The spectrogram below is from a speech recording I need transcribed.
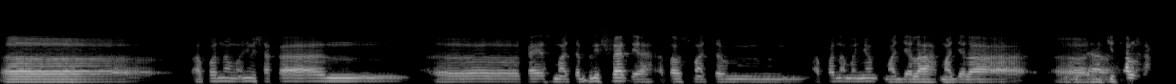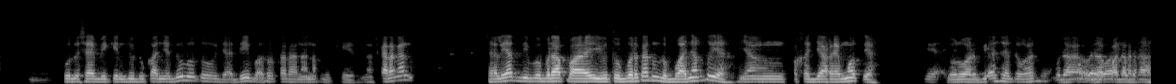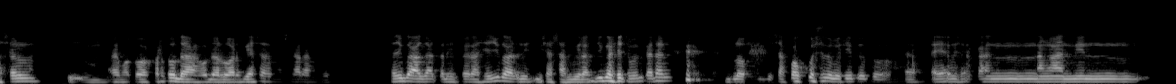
eh apa namanya misalkan eh kayak semacam leaflet ya atau semacam apa namanya majalah majalah eh, Digital. digital misalkan. Kudu saya bikin dudukannya dulu tuh jadi baru ntar anak-anak bikin. Nah sekarang kan saya lihat di beberapa youtuber kan udah banyak tuh ya yang pekerja remote ya. Iya, udah luar biasa tuh kan Iya, udah mobile udah pada worker. berhasil. Mm, remote worker tuh udah udah luar biasa sekarang tuh. Saya juga agak terinspirasi juga nih, bisa sambilan juga ya cuman kadang belum bisa fokus tuh ke situ tuh. Ya. kayak misalkan nanganin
